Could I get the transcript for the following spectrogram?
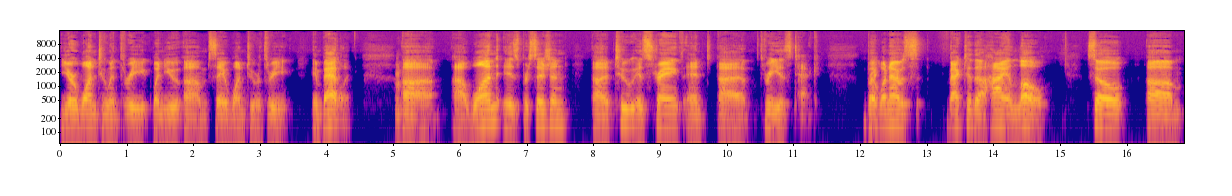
your one, two, and three when you um, say one, two, or three in battling. Mhm. Uh, uh, one is precision, uh, two is strength, and uh, three is tech. But Right. when I was back to the high and low, so um,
